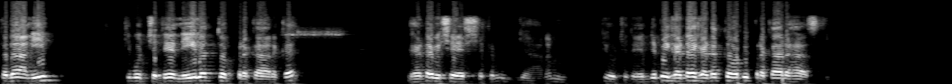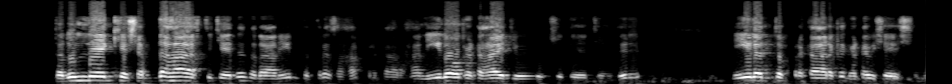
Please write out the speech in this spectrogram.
तदानीं किमुच्यते नीलत्वप्रकारक घटविशेषकं ज्ञानम् इति उच्यते। यद्यपि घटे, घटत्वमपि प्रकारः अस्ति। तदुल्लेख्य शब्दः अस्ति चेत् तदानीं तत्र सः प्रकारः नीलो घटः इति उच्यते चेत् नीलत्वप्रकारकघटविशेषम्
